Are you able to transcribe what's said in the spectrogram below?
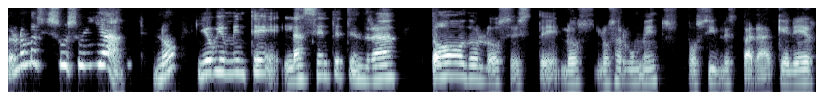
pero más eso, eso ya, ¿no? Y obviamente la gente tendrá todos los, este, los, los argumentos posibles para querer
